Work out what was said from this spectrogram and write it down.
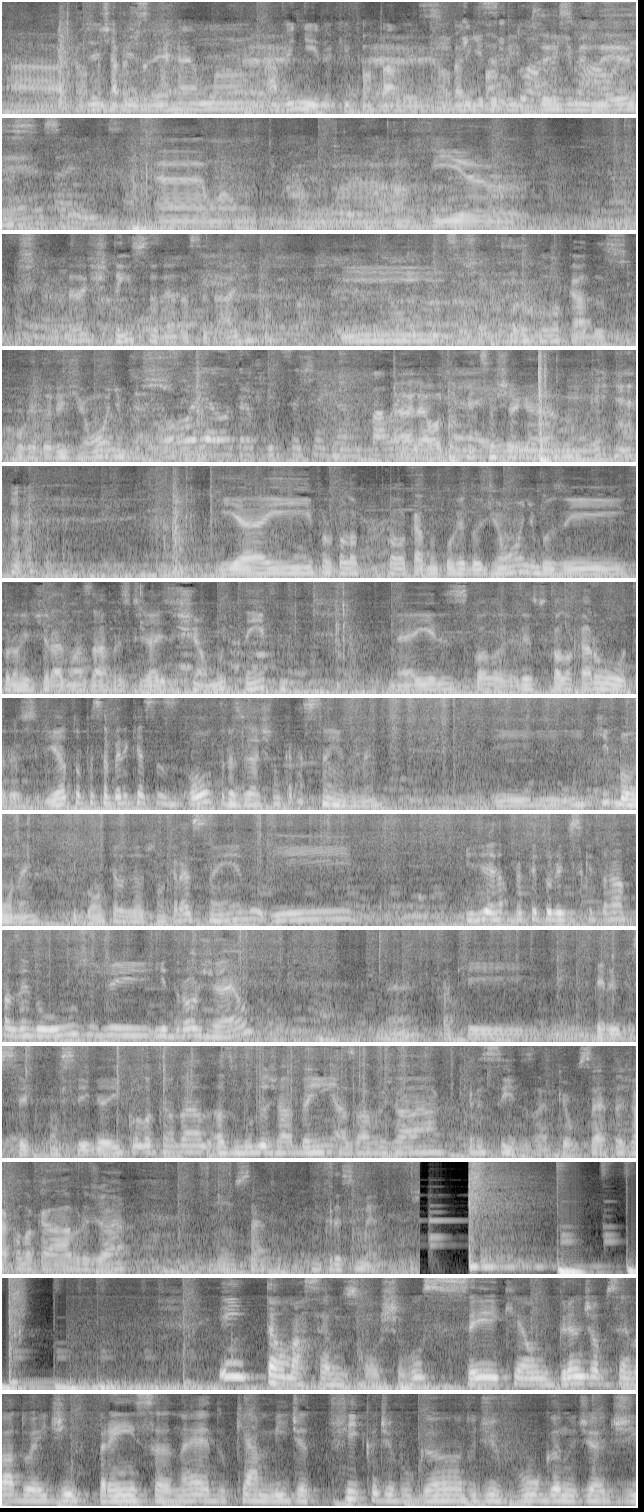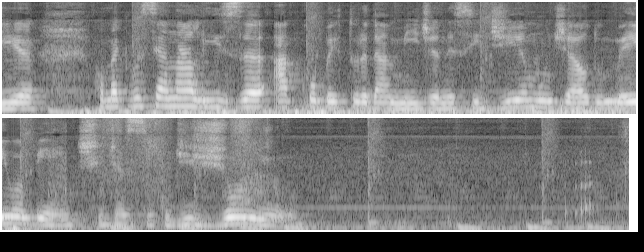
a, aquela Gente, a Bezerra é uma avenida aqui em Fortaleza. É, super Avenida Bezerra de pessoal, Menezes. É, isso aí. é uma, uma, uma via extensa né, da cidade e foram colocados corredores de ônibus. Olha a outra pizza chegando, fala aí. Olha a outra pizza Aí. chegando. E aí foram colo colocado um corredor de ônibus e foram retiradas umas árvores que já existiam há muito tempo. Né, e eles, colo eles colocaram outras. E eu tô percebendo que essas outras já estão crescendo, né? E, e que bom, né? Que bom que elas já estão crescendo e, e a prefeitura disse que está fazendo uso de hidrogel, né? Para que em período seco consiga e colocando a- as mudas já bem, as árvores já crescidas, né? Porque o certo é já colocar a árvore já num certo um crescimento. Então, Marcelo Rocha, você que é um grande observador aí de imprensa, né, do que a mídia fica divulgando, divulga no dia a dia, como é que você analisa a cobertura da mídia nesse Dia Mundial do Meio Ambiente, dia 5 de junho?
